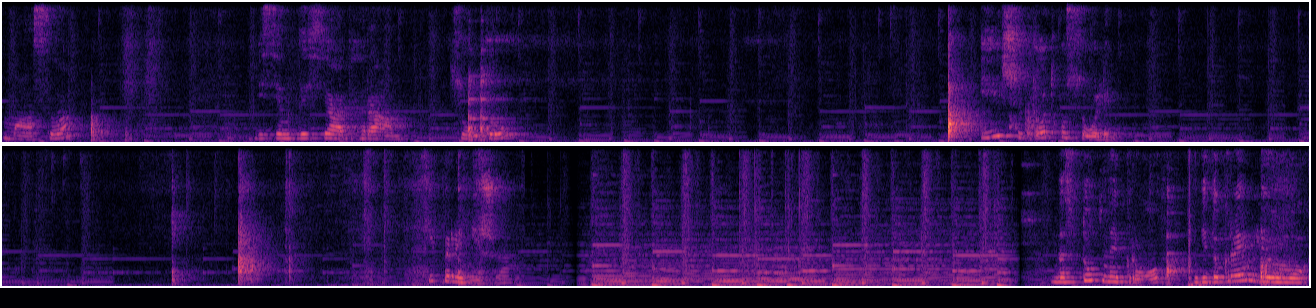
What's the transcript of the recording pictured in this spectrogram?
масла, 80 грам цукру щепотку солі. І перемішуємо. Наступний крок відокремлюємо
